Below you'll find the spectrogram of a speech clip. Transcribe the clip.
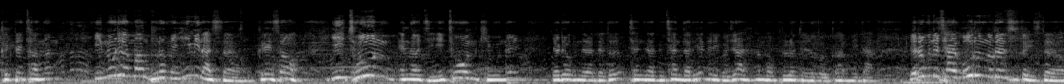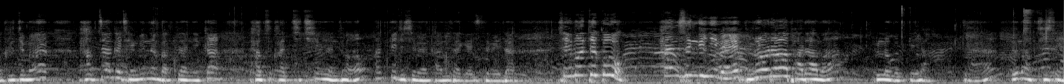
그때 저는 이 노래만 부르면 힘이 났어요. 그래서 이 좋은 에너지, 좋은 기운을 여러분들한테도 전달, 전달해드리고자 한번 불러드려볼까 합니다. 여러분들 잘 모르는 노래일 수도 있어요. 그렇지만 박자가 재밌는 박자니까 박수 같이 치면서 함께 해주시면 감사하겠습니다. 세 번째 곡, 한승기님의 불어라 바람아 불러볼게요. 자, 음악 주세요.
